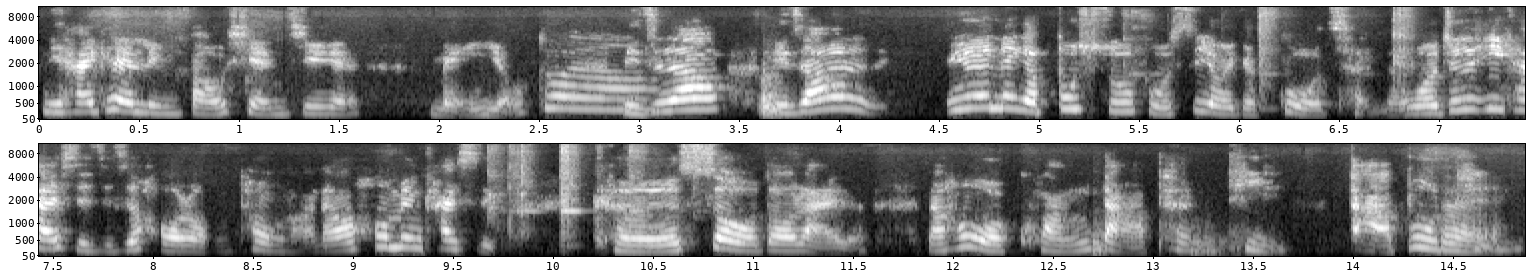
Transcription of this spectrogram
你还可以领保险金呢。没有，对啊，你知道，你知道，因为那个不舒服是有一个过程的。我就是一开始只是喉咙痛嘛，然后后面开始咳嗽都来了，然后我狂打喷嚏，打不停，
